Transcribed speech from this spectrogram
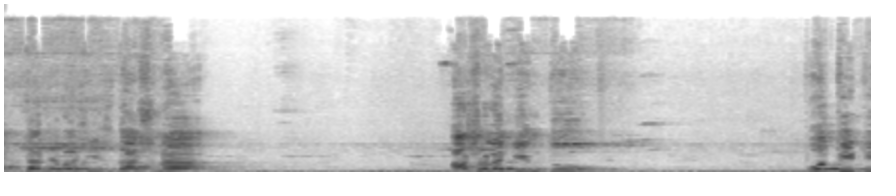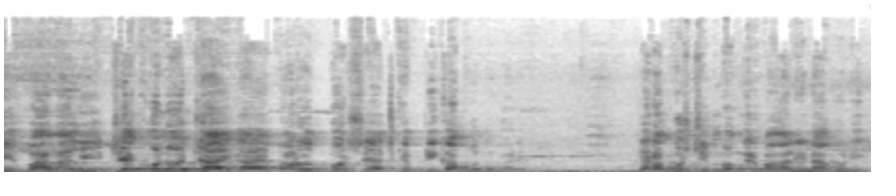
একটা দেবাশিস দাস না, আসলে কিন্তু প্রতিটি বাঙালি যে কোনো জায়গায় ভারতবর্ষে আজকে পিক আপ হতে পারে, যারা পশ্চিমবঙ্গের বাঙালি নাগরিক।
